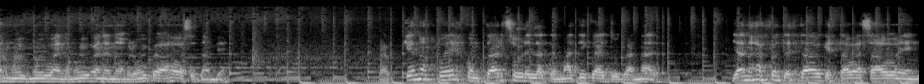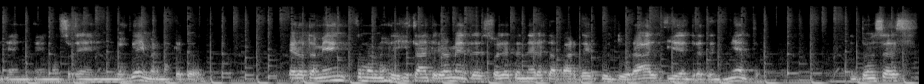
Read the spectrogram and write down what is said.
es muy, muy bueno, muy buen nombre, muy pegajoso también. ¿Qué nos puedes contar sobre la temática de tu canal? Ya nos has contestado que está basado en, en, en los gamers más que todo pero también, como nos dijiste anteriormente, suele tener esta parte cultural y de entretenimiento. Entonces,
